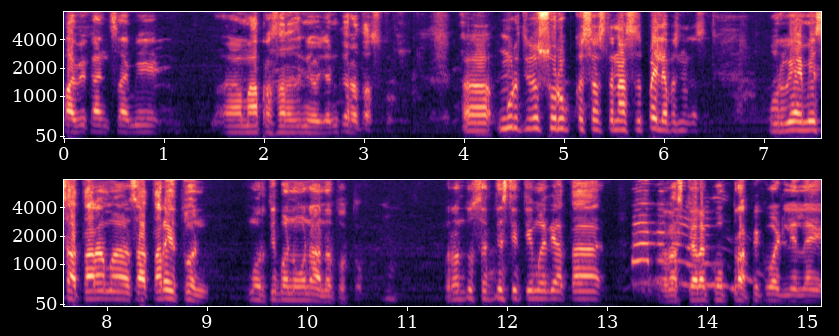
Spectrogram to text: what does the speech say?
भाविकांचं आम्ही महाप्रसादाचं नियोजन करत असतो. मूर्तीचं स्वरूप कसं असतं? ना असं पहिल्यापासून कसं? पूर्वी आम्ही सातारा सातारा येथून मूर्ती बनवून आणत होतो. परंतु सद्यस्थितीमध्ये आता रस्त्याला खूप ट्रॅफिक वाढलेलं आहे.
